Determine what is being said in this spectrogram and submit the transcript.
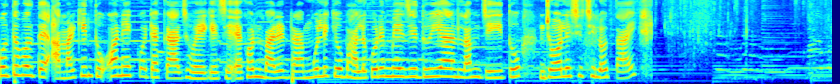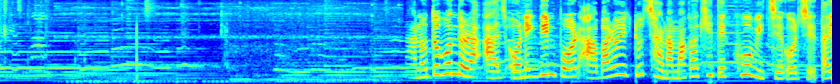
বলতে বলতে আমার কিন্তু অনেক কয়টা কাজ হয়ে গেছে। এখন বাড়ির ড্রামগুলিকেও ভালো করে মেজে ধুয়ে আনলাম, যেহেতু জল এসেছিল, তাই জানো তো বন্ধুরা, আজ অনেক দিন পর আবারও একটু ছানা মাখা খেতে খুব ইচ্ছে করছে। তাই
